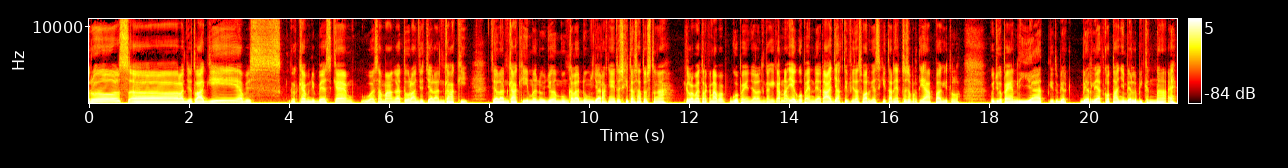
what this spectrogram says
Terus uh, lanjut lagi habis ke camp di base camp, gua sama Angga tuh lanjut jalan kaki. Jalan kaki menuju Embung Keladung. Jaraknya itu sekitar satu setengah kilometer. Kenapa gue pengen jalan kaki? Karena ya gue pengen lihat aja aktivitas warga sekitarnya tuh seperti apa gitu loh. Gue juga pengen lihat gitu biar biar lihat kotanya biar lebih kena eh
